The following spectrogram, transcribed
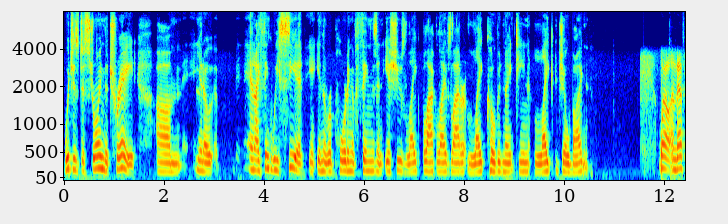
which is destroying the trade. Um, you know, and I think we see it in the reporting of things and issues like Black Lives Matter, like COVID 19, like Joe Biden. Well, and that's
